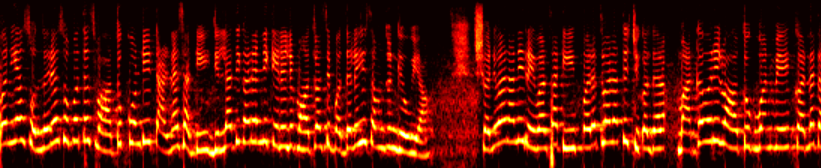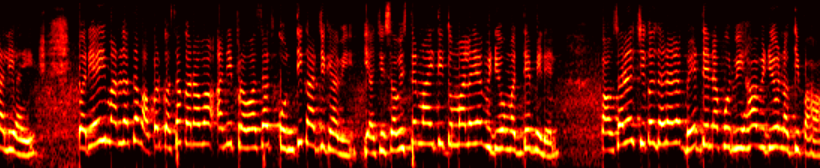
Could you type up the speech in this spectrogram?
पण या सौंदर्यासोबतच वाहतूक कोंडी टाळण्यासाठी जिल्हाधिकाऱ्यांनी केलेले महत्त्वाचे बदलही समजून घेऊया. शनिवार आणि रविवारसाठी परतवाडा ते चिखलदरा मार्गावरील वाहतूक वन वे करण्यात आली आहे. पर्यायी मार्गाचा वापर कसा करावा आणि प्रवासात कोणती काळजी घ्यावी याची सविस्तर माहिती तुम्हाला या व्हिडिओमध्ये मिळेल. पावसाळ्यात चिखलदऱ्याला भेट देण्यापूर्वी हा व्हिडिओ नक्की पहा.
